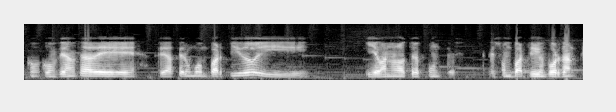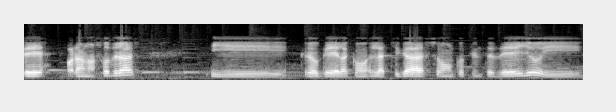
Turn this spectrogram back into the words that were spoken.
con confianza de, hacer un buen partido y, llevarnos los tres puntos. Es un partido importante para nosotras y creo que las chicas son conscientes de ello y,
